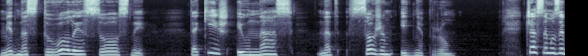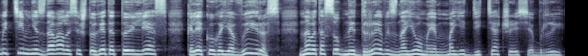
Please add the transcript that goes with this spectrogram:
меднастволыя сосны. Такі ж і ў нас над сожам і дняпром. Часам у забыцці мне здавалася, што гэта той лес, каля якога я вырас, нават асобныя дрэвы знаёмыя, мае дзіцячыя сябры.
